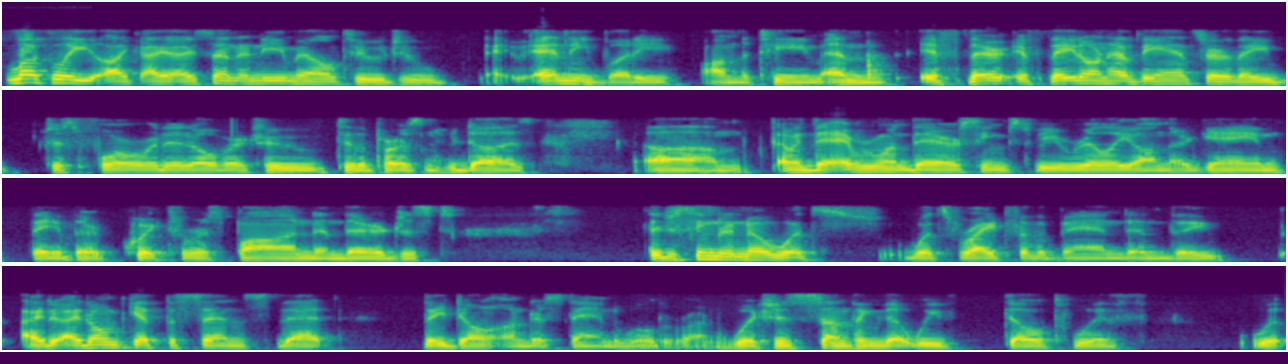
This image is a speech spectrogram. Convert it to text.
luckily, like I, I sent an email to to anybody on the team, and if they are if they don't have the answer, they just forward it over to to the person who does. Um, I mean, everyone there seems to be really on their game. They they're quick to respond, and they're just they just seem to know what's what's right for the band, and they I, I don't get the sense that they don't understand Will to Wilderun, which is something that we've dealt with with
